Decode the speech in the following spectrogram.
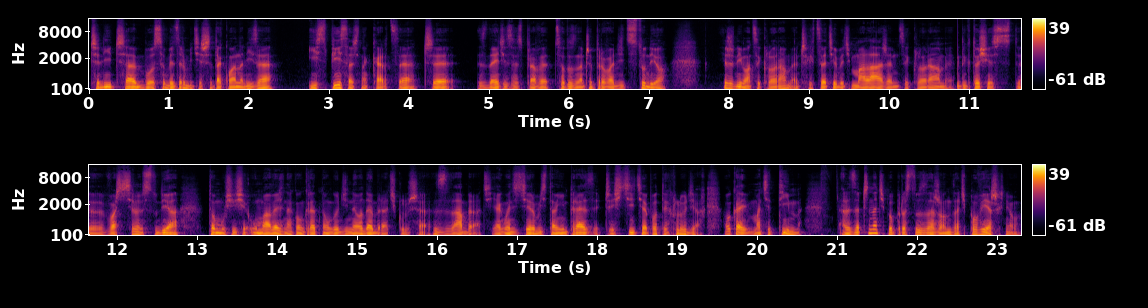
Czyli trzeba było sobie zrobić jeszcze taką analizę i spisać na kartce, czy zdajecie sobie sprawę, co to znaczy prowadzić studio jeżeli ma cykloramę, czy chcecie być malarzem cykloramy. Gdy ktoś jest e, właścicielem studia, to musi się umawiać na konkretną godzinę, odebrać klucze, zabrać. Jak będziecie robić tam imprezy, czyścicie po tych ludziach. Ok, macie team, ale zaczynacie po prostu zarządzać powierzchnią,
